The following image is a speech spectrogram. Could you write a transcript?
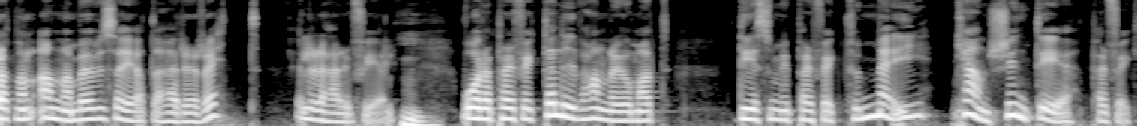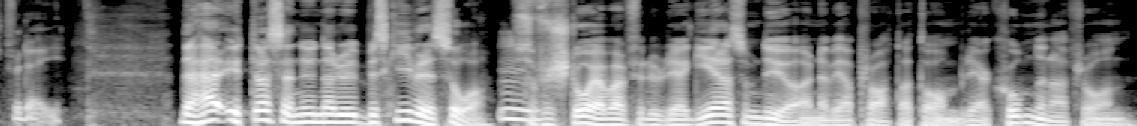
att någon annan behöver säga att det här är rätt eller det här är fel. Mm. Våra perfekta liv handlar ju om att det som är perfekt för mig kanske inte är perfekt för dig. Det här yttrar sig, nu när du beskriver det så, Mm. så förstår jag varför du reagerar som du gör när vi har pratat om reaktionerna från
